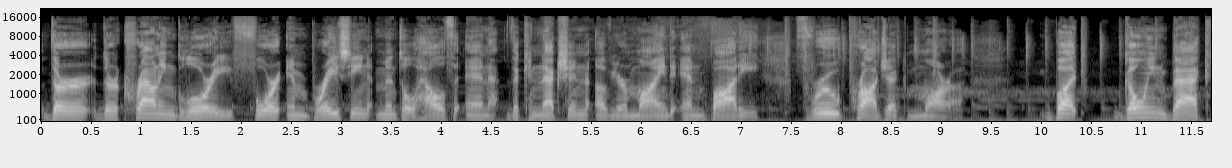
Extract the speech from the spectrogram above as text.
their their crowning glory for embracing mental health and the connection of your mind and body through Project Mara. But going back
